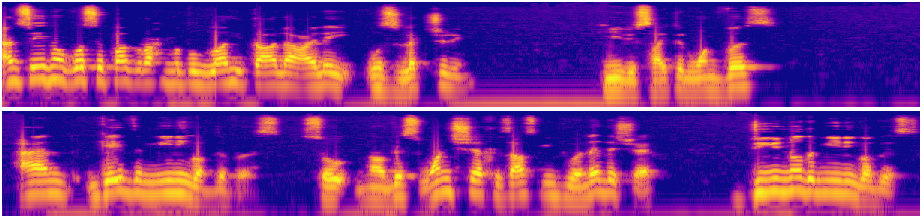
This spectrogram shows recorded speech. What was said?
And Sayyidina Ghaus Pak rahmatullahi ta'ala alayh was lecturing. He recited one verse and gave the meaning of the verse. So now this one Sheikh is asking to another Sheikh, do you know the meaning of this?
